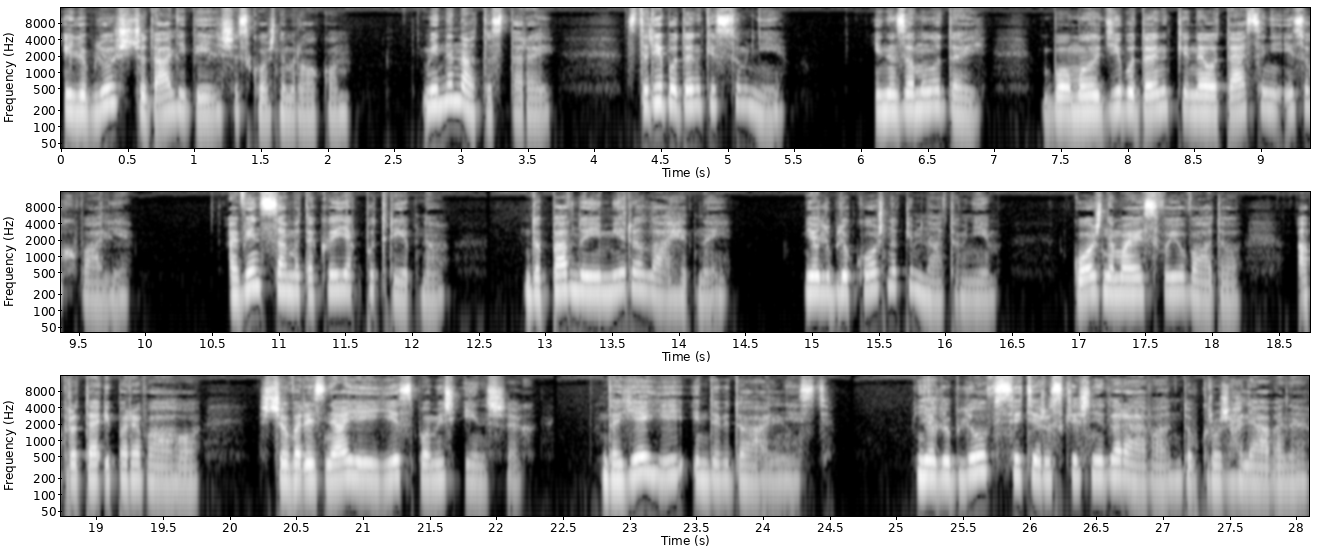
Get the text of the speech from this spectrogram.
І люблю щодалі більше з кожним роком. Він не надто старий, старі будинки сумні, і не замолодий, бо молоді будинки не отесані і зухвалі. А він саме такий, як потрібно, до певної міри лагідний. Я люблю кожну кімнату в нім, кожна має свою ваду, а проте і перевагу, що вирізняє її з поміж інших, дає їй індивідуальність. Я люблю всі ті розкішні дерева довкруж галявини,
